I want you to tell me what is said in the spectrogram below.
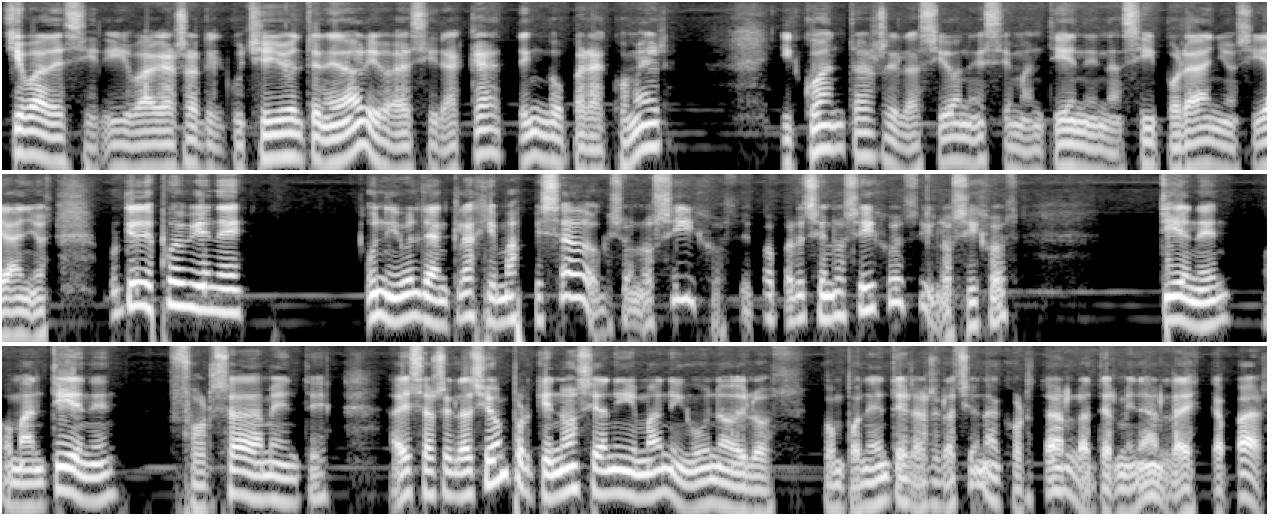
¿Y qué va a decir? Y va a agarrar el cuchillo del tenedor y va a decir, acá tengo para comer. ¿Y cuántas relaciones se mantienen así por años y años? Porque después viene un nivel de anclaje más pesado, que son los hijos. Después aparecen los hijos y los hijos tienen o mantienen forzadamente a esa relación porque no se anima ninguno de los componentes de la relación a cortarla, a terminarla, a escapar.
